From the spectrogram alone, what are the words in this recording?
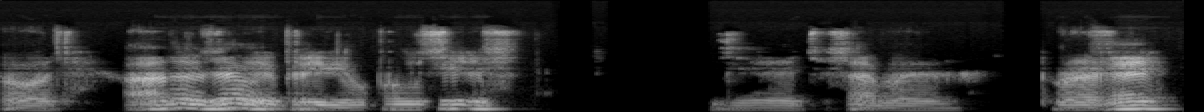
Вот. А она взяла и привил. Получились эти самые урожай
